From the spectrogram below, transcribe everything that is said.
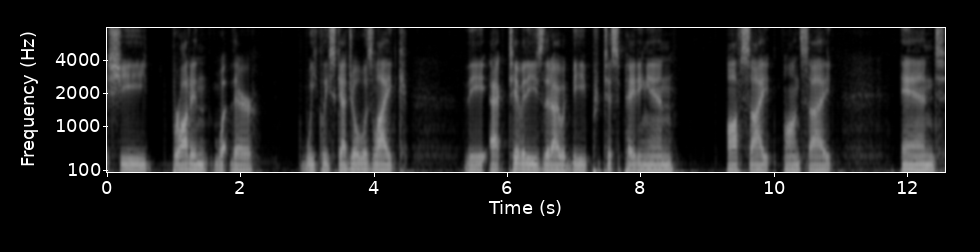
she brought in what their weekly schedule was like, the activities that I would be participating in, off site, on site, and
